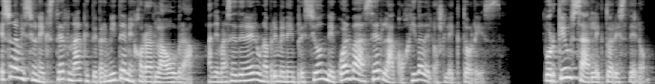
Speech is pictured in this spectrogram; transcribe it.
Es una visión externa que te permite mejorar la obra, además de tener una primera impresión de cuál va a ser la acogida de los lectores. ¿Por qué usar lectores cero?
